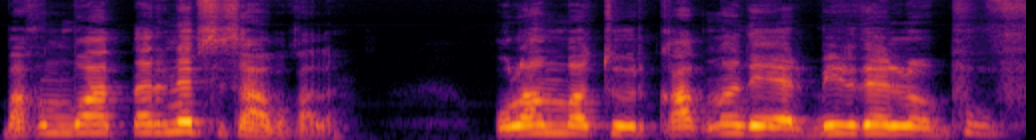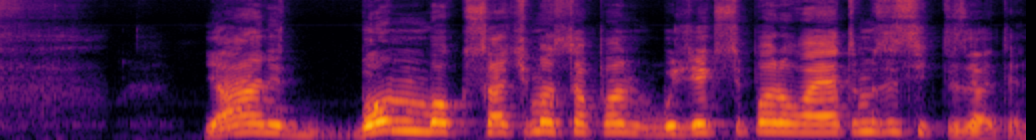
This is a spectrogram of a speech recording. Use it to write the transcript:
bakın bu atların hepsi sabıkalı. Ulan Batur, Katma Değer, Birdello, puf. Yani bombok saçma sapan bu Jack Sparrow hayatımızı sikti zaten.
